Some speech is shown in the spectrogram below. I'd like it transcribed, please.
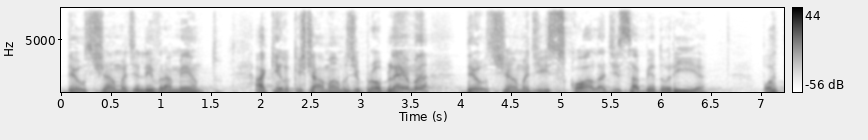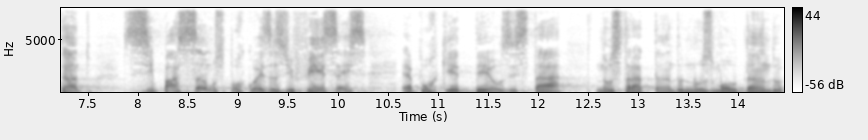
Deus chama de livramento. Aquilo que chamamos de problema, Deus chama de escola de sabedoria. Portanto, se passamos por coisas difíceis, é porque Deus está nos tratando, nos moldando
